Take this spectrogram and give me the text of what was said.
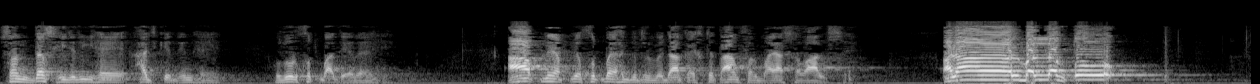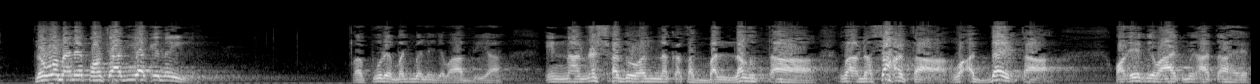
सन दस हिजरी है, हज के दिन है, हजूर खुतबा दे रहे हैं। आपने अपने खुतब हजरतुलविदा का अख्ताम फरमाया सवाल से। अलाल बल्लभ तो लोगों मैंने पहुँचा दिया कि नहीं? और पूरे मजमे ने जवाब दिया, इन्ना नशद अन्न का कद बल्लगता व नसहता व अद्दयता और एक रिवायत में आता है,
